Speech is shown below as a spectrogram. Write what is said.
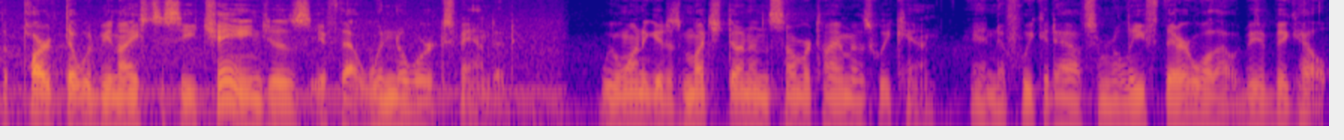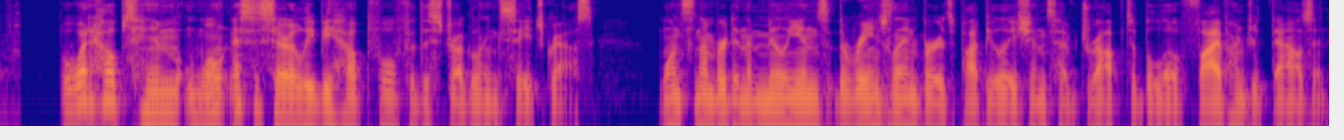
The part that would be nice to see change is if that window were expanded. We want to get as much done in the summertime as we can. And if we could have some relief there, well, that would be a big help. But what helps him won't necessarily be helpful for the struggling sage grouse. Once numbered in the millions, the rangeland birds' populations have dropped to below 500,000.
